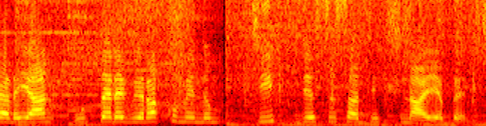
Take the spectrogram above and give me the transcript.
തടയാൻ ഉത്തരവിറക്കുമെന്നും ചീഫ് ജസ്റ്റിസ് അധ്യക്ഷനായ ബെഞ്ച്.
